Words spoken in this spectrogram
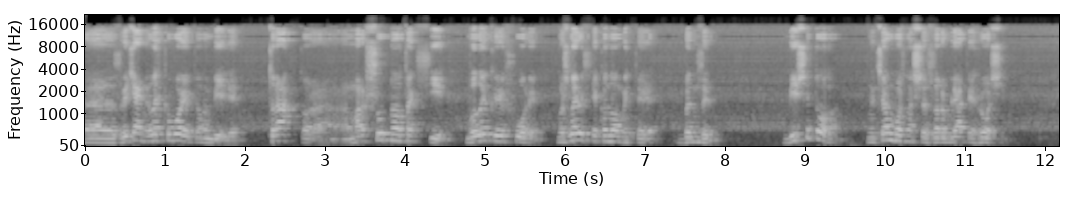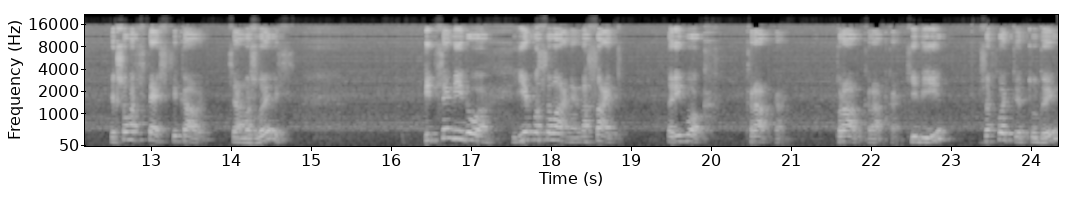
е, звичайні легкової автомобілі, трактора, маршрутного таксі, великої фури, можливість економити бензин. Більше того, на цьому можна ще заробляти гроші. Якщо вас теж цікавить ця можливість, під цим відео є посилання на сайт rivok.prav.tv. Заходьте туди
